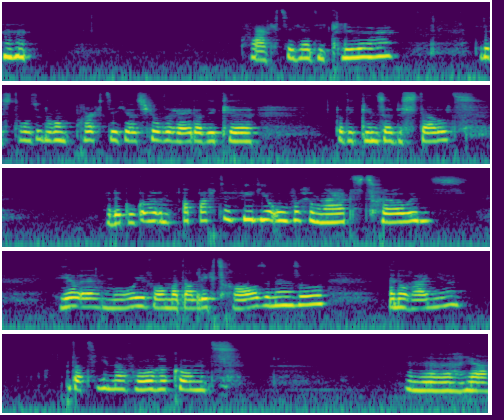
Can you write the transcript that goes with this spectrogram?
prachtig, die kleuren. Dit is trouwens ook nog een prachtige schilderij dat ik, uh, dat ik eens heb besteld. Daar heb ik ook al een aparte video over gemaakt trouwens. Heel erg mooi, vooral met dat licht roze en zo. En oranje. Dat hier naar voren komt. En uh, ja,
